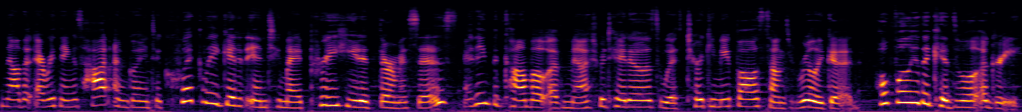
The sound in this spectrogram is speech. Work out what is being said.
Now that everything is hot, I'm going to quickly get it into my preheated thermoses. I think the combo of mashed potatoes with turkey meatballs sounds really good. Hopefully the kids will agree.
